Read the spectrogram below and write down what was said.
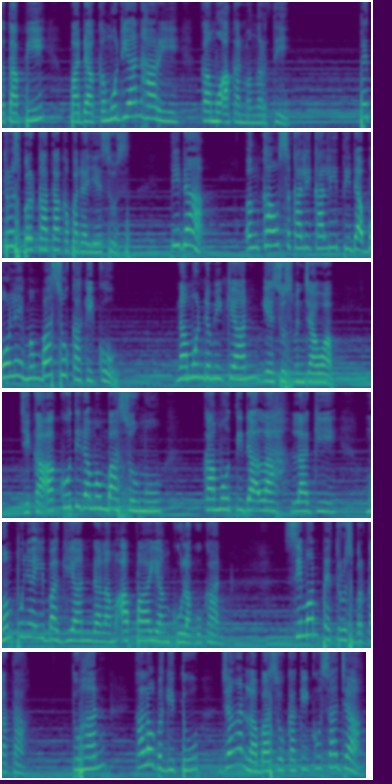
tetapi pada kemudian hari kamu akan mengerti." Petrus berkata kepada Yesus, "Tidak, engkau sekali-kali tidak boleh membasuh kakiku." Namun demikian, Yesus menjawab, "Jika aku tidak membasuhmu, kamu tidaklah lagi mempunyai bagian dalam apa yang kulakukan." Simon Petrus berkata, "Tuhan, kalau begitu, janganlah basuh kakiku saja,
